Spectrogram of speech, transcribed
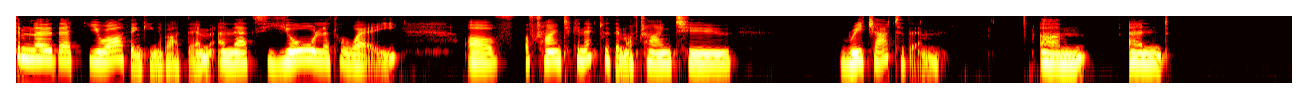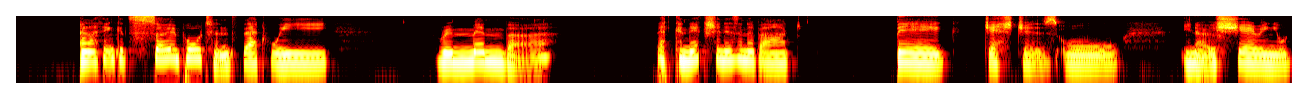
them know that you are thinking about them, and that's your little way of of trying to connect with them, of trying to reach out to them. Um, and and I think it's so important that we remember that connection isn't about big gestures or you know sharing your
